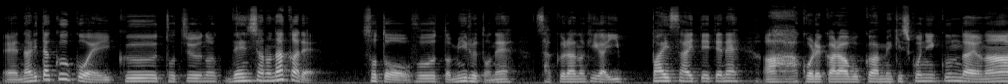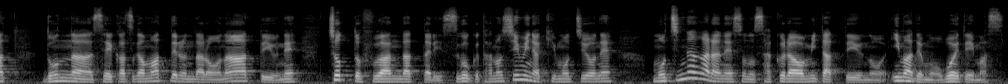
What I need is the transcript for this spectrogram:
えー、成田空港へ行く途中の電車の中で、外をふーっと見るとね、桜の木がいっぱい咲いていてね、ああ、これから僕はメキシコに行くんだよな、どんな生活が待ってるんだろうなっていうね、ちょっと不安だったり、すごく楽しみな気持ちをね、持ちながらね、その桜を見たっていうのを今でも覚えています。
